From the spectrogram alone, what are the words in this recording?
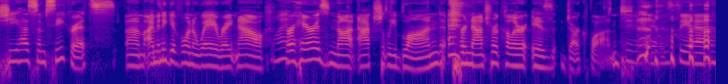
she has some secrets. Um, I'm going to give one away right now. What? Her hair is not actually blonde. Her natural color is dark blonde. It is, yeah.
